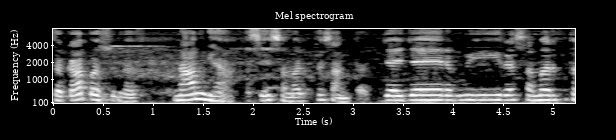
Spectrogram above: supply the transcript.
सकाळपासूनच नाम घ्या असे समर्थ सांगतात. जय जय रघुवीर समर्थ!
